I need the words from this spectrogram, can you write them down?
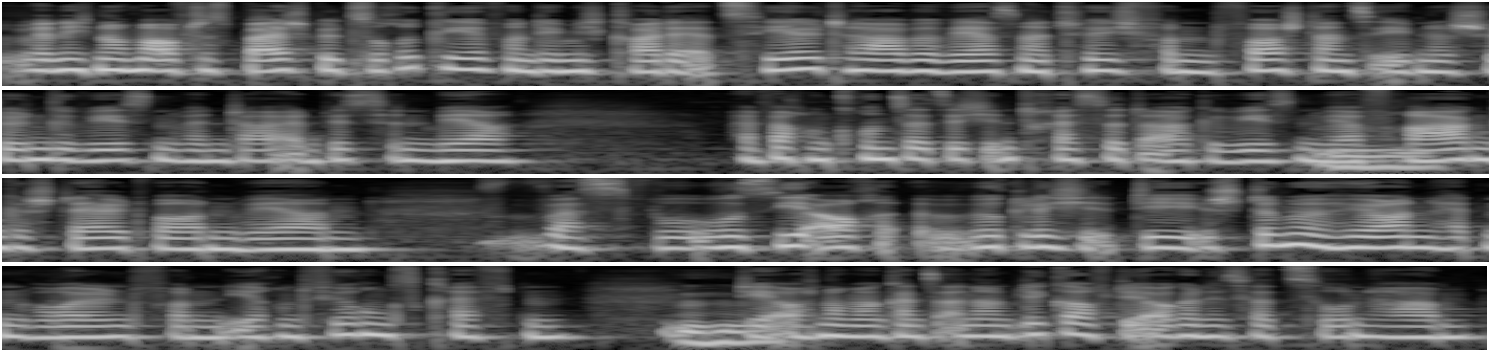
wenn ich nochmal auf das Beispiel zurückgehe, von dem ich gerade erzählt habe, wäre es natürlich von Vorstandsebene schön gewesen, wenn da ein bisschen mehr einfach ein grundsätzlich Interesse da gewesen wäre, mhm. Fragen gestellt worden wären, was, wo, wo, sie auch wirklich die Stimme hören hätten wollen von ihren Führungskräften, mhm. die auch nochmal einen ganz anderen Blick auf die Organisation haben.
